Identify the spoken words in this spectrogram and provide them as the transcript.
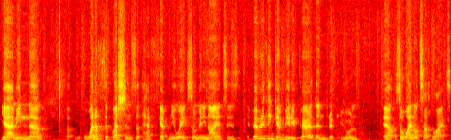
Yeah, I mean, uh, one of the questions that have kept me awake so many nights is if everything can be repaired and refueled, uh, so why not satellites?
